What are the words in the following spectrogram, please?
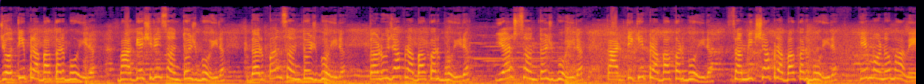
ज्योती प्रभाकर भोईर भाग्यश्री संतोष भोईर दर्पण संतोष भोईर तळुजा प्रभाकर भोईर यश संतोष भोईर कार्तिकी प्रभाकर भोईर समीक्षा प्रभाकर भोईर हे मनोभावे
